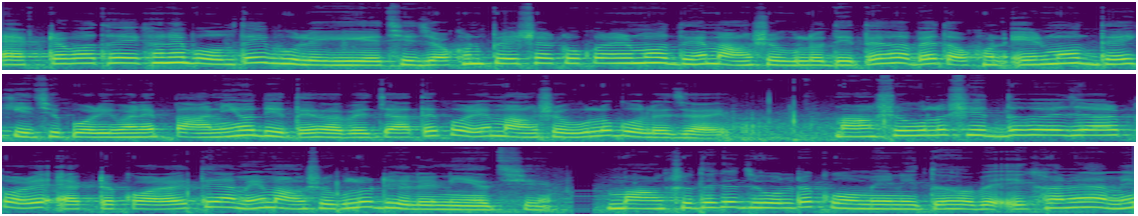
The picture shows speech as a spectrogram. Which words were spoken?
একটা কথা এখানে বলতেই ভুলে গিয়েছি, যখন প্রেসার কুকারের মধ্যে মাংসগুলো দিতে হবে, তখন এর মধ্যে কিছু পরিমাণে পানিও দিতে হবে, যাতে করে মাংসগুলো গলে যায়। মাংসগুলো সিদ্ধ হয়ে যাওয়ার পরে একটা কড়াইতে আমি মাংসগুলো ঢেলে নিয়েছি। মাংস থেকে ঝোলটা কমিয়ে নিতে হবে। এখানে আমি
